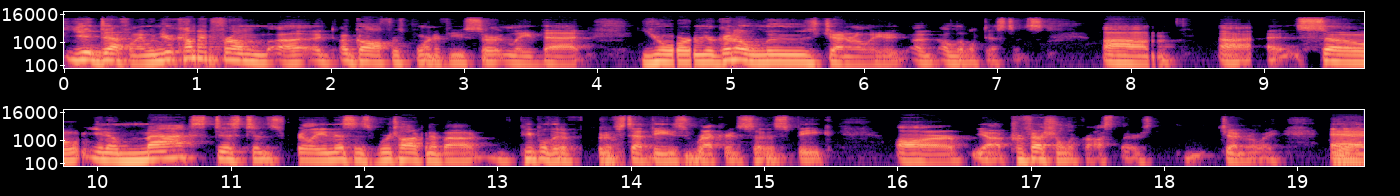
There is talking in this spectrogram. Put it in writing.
yeah, definitely. When you're coming from a, a golfer's point of view, certainly that you're you're going to lose generally a, a little distance. Um, uh, so you know, max distance really, and this is we're talking about people that have sort of set these records, so to speak, are yeah professional lacrosse players generally, and yeah.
